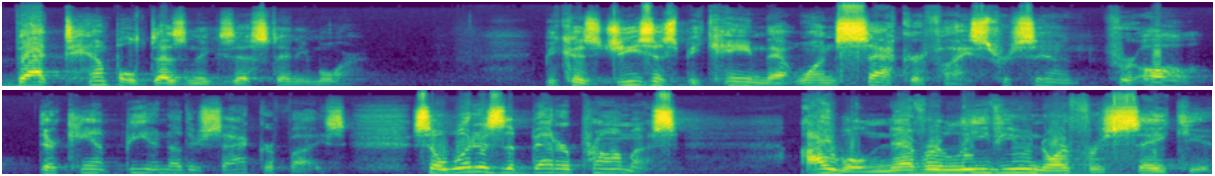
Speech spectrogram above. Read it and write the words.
that temple doesn't exist anymore. Because Jesus became that one sacrifice for sin, for all. There can't be another sacrifice. So, what is the better promise? I will never leave you nor forsake you.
